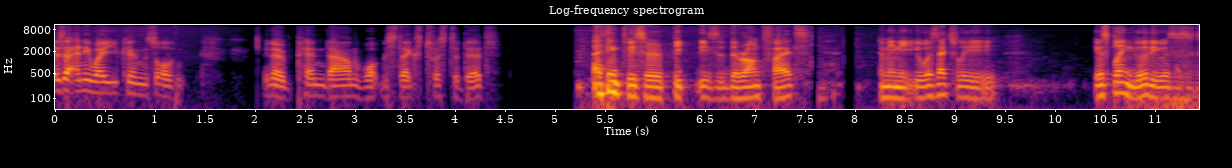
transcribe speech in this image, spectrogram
Is there any way you can sort of, you know, pin down what mistakes Twister did? I think Twister picked the wrong fight. I mean, he was actually he was playing good. He was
